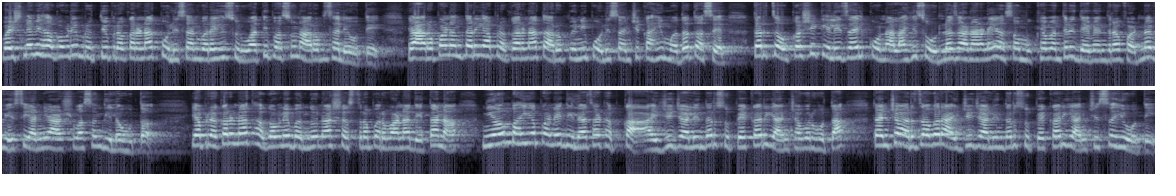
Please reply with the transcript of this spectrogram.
वैष्णवी हगवणे मृत्यू प्रकरणात पोलिसांवरही सुरुवातीपासून आरोप झाले होते. या आरोपानंतर या प्रकरणात आरोपींनी पोलिसांची काही मदत असेल तर चौकशी केली जाईल कोणालाही सोडलं जाणार नाही असं मुख्यमंत्री देवेंद्र फडणवीस यांनी आश्वासन दिलं होतं. या प्रकरणात हगवणे बंधूंना शस्त्र परवाना देताना नियमबाह्यपणे दिल्याचा ठपका आयजी जालिंदर सुपेकर यांच्यावर होता. त्यांच्या अर्जावर आयजी जालिंदर सुपेकर यांची सही होती.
